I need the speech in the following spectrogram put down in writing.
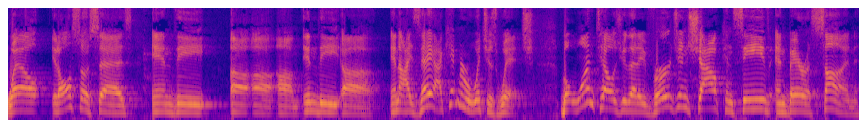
Well, it also says in the uh, uh, um, in the uh, in Isaiah, I can't remember which is which, But one tells you that a virgin shall conceive and bear a son,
